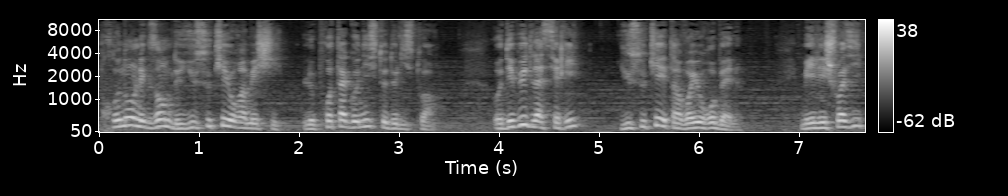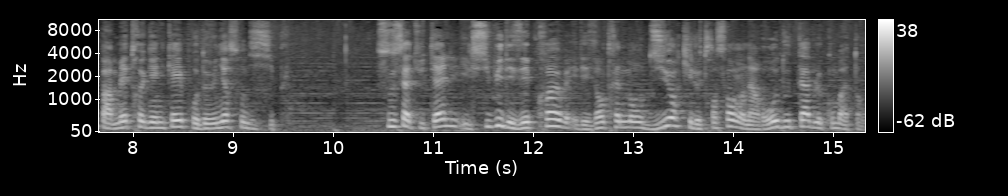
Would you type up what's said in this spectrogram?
Prenons l'exemple de Yusuke Urameshi, le protagoniste de l'histoire. Au début de la série, Yusuke est un voyou rebelle, mais il est choisi par Maître Genkai pour devenir son disciple. Sous sa tutelle, il subit des épreuves et des entraînements durs qui le transforment en un redoutable combattant.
